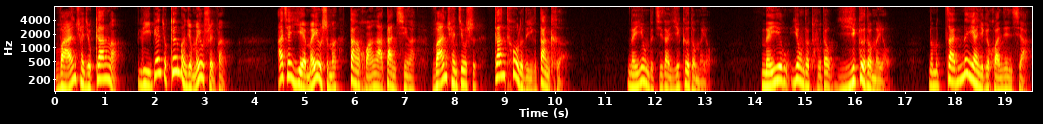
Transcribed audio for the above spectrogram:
完全就干了，里边就根本就没有水分，而且也没有什么蛋黄啊、蛋清啊，完全就是干透了的一个蛋壳。能用的鸡蛋一个都没有，能用用的土豆一个都没有。那么在那样一个环境下，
